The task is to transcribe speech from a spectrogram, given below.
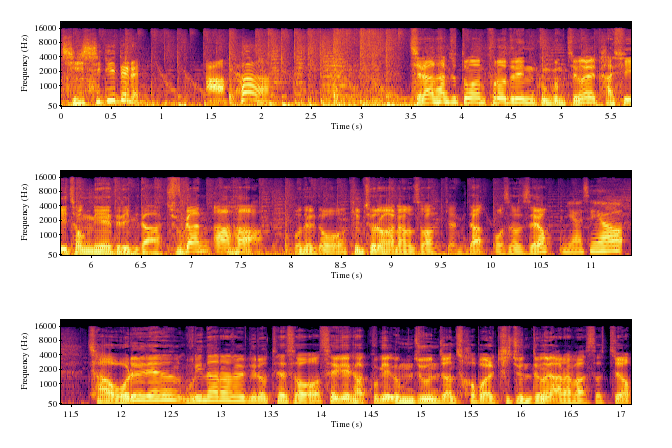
지식이 되는 아하. 지난 한 주 동안 풀어드린 궁금증을 다시 정리해 드립니다. 주간 아하. 오늘도 김초롱 아나운서와 함께합니다. 어서 오세요. 안녕하세요. 자, 월요일에는 우리나라를 비롯해서 세계 각국의 음주운전 처벌 기준 등을 알아봤었죠.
